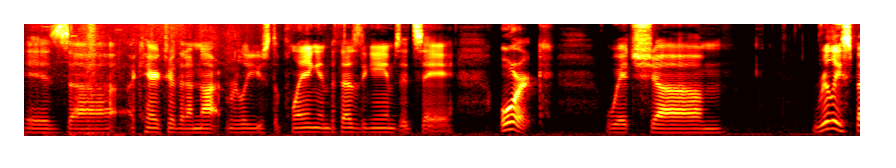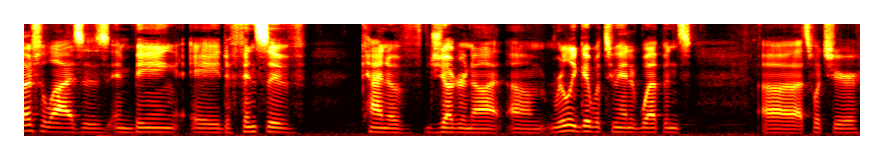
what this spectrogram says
is uh, a character that I'm not really used to playing in Bethesda games. It's a orc, which um, really specializes in being a defensive kind of juggernaut. Um, really good with two-handed weapons. Uh, that's what your,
